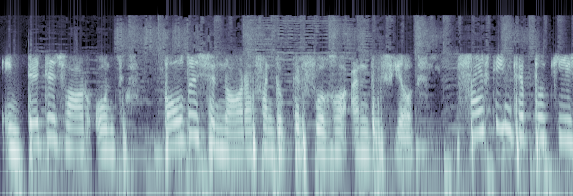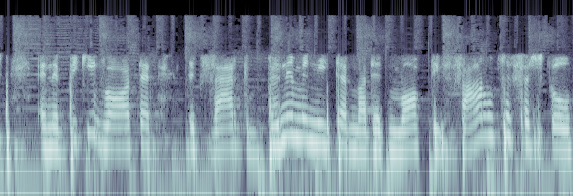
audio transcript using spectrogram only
En dit is waar ons boldesenare van dokter Vogel aanbeveel. 15 druppeltjies in 'n bietjie water. Dit werk binne minute, maar dit maak die wêreld se verskil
